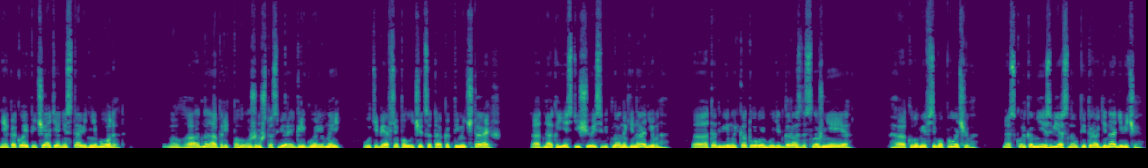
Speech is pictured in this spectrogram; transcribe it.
Никакой печати они ставить не будут. Ну ладно, предположим, что с Верой Григорьевной у тебя все получится так, как ты мечтаешь. Однако есть еще и Светлана Геннадьевна, отодвинуть которую будет гораздо сложнее. А кроме всего прочего, насколько мне известно, у Петра Геннадьевича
